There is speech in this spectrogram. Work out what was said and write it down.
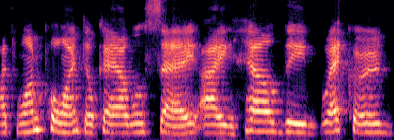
at one point, okay, I will say, I held the record,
